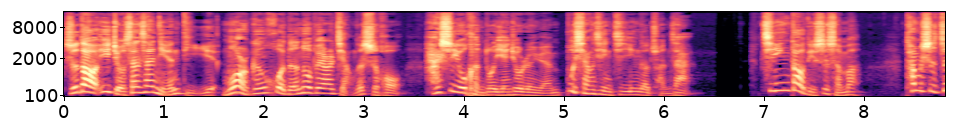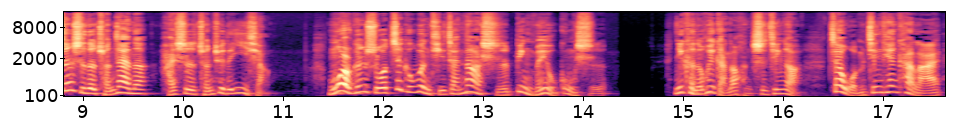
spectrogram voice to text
直到一九三三年底，摩尔根获得诺贝尔奖的时候，还是有很多研究人员不相信基因的存在。基因到底是什么？他们是真实的存在呢，还是纯粹的臆想？摩尔根说，这个问题在那时并没有共识。你可能会感到很吃惊啊，在我们今天看来，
